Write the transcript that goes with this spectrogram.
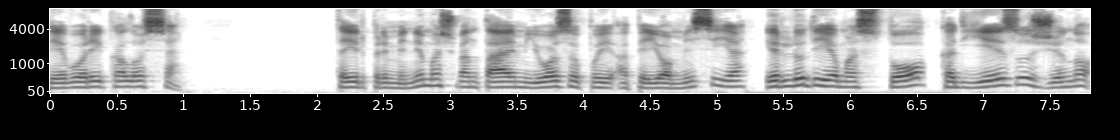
tėvo reikaluose? Tai ir priminimas šventajam Juozapui apie jo misiją ir liudijimas to, kad Jėzus žino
